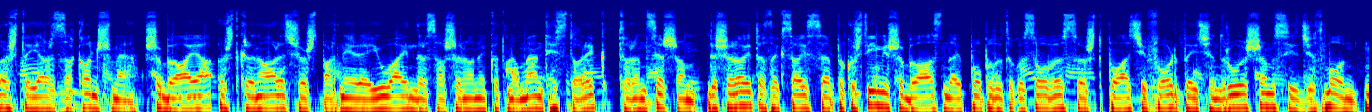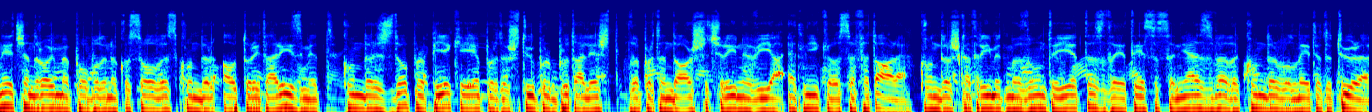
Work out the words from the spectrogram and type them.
është e jashtëzakonshme. SHBA-ja është krenare që është partnere e juaj ndërsa shënoni këtë moment historik Të rëndësishëm. Dëshiroj të theksoj se përkushtimi i SHBA-së ndaj popullit të Kosovës është po aq i fortë dhe i qëndrueshëm si gjithmonë. Ne qëndrojmë me popullin e Kosovës kundër autoritarizmit, kundër çdo përpjekjeje për të shtypur brutalisht dhe për të ndarë shoqërinë në vija etnike ose fetare, kundër shkatërrimit me dhunë të jetës dhe jetesës së njerëzve dhe kundër vullnetit të tyre.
